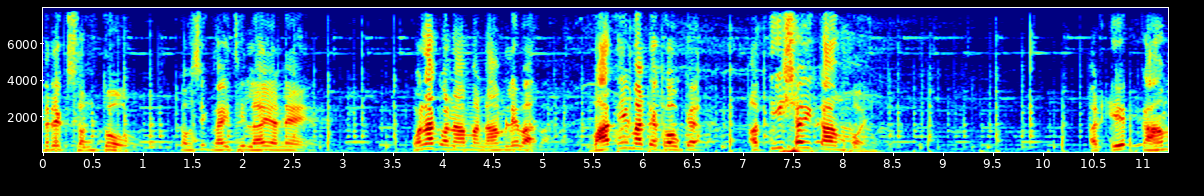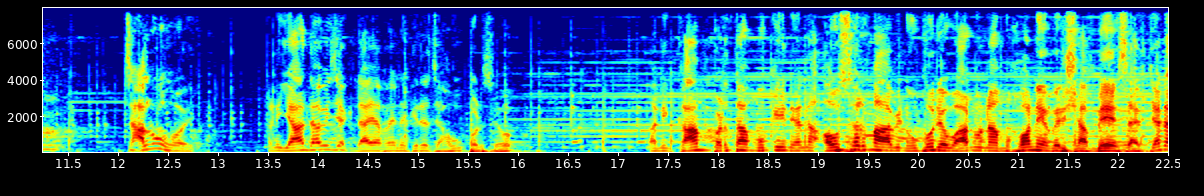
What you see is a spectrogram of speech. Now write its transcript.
દરેક સંતો કૌશિકભાઈથી લઈ અને કોના કોના આમાં નામ લેવા વાત માટે કહું કે અતિશય કામ હોય. અને એ કામ ચાલુ હોય, અને યાદ આવી જાય કે ડાયાભાઈને ઘરે જવું પડશે અને કામ પડતા મૂકીને એના અવસરમાં આવીને ઊભું રહેવું, આનું નામ હોને વર્ષા બે સાહેબ. જેને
